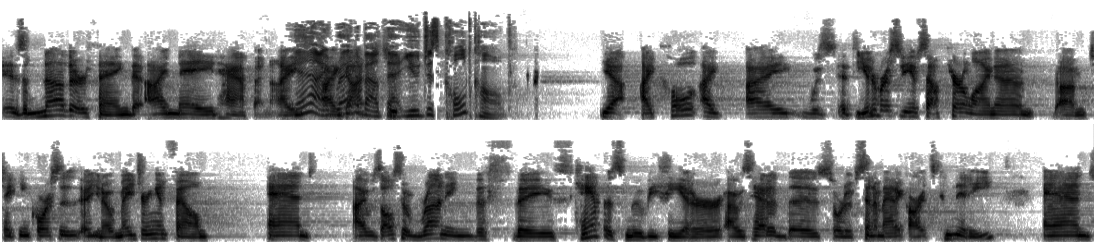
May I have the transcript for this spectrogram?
is another thing that I made happen. I yeah, I, I read about to, that. You just cold called. Yeah, I cold I I was at the University of South Carolina um, taking courses, uh, you know, majoring in film, and I was also running the the campus movie theater. I was head of the sort of cinematic arts committee, and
